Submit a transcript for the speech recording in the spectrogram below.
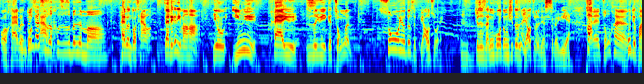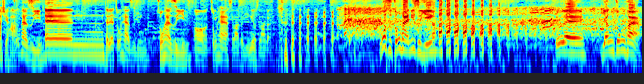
哦，韩国人多惨了。应该是日本人吗？韩国人多惨了，在那个地方哈，有英语、韩语、日语跟中文，所有都是标注的。嗯，就是任何东西都是标注的这四个语言。好，中韩我就发现哈，中韩日英。嗯，现在中韩日英，中韩日英。哦，中韩是哪个？英又是哪个呢？我是中韩，你是英，对不对？杨中韩。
